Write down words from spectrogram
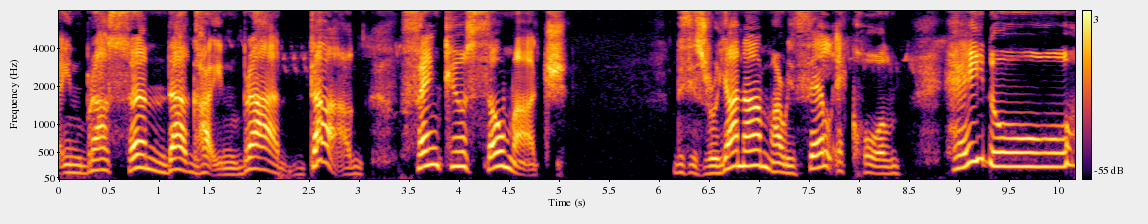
in bra söndag, in bra dag. Thank you so much. This is Rihanna Maricel Ekholm. Hey do.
